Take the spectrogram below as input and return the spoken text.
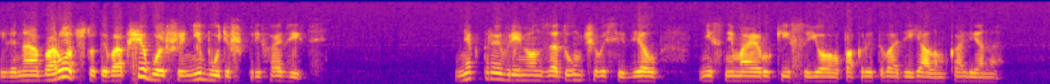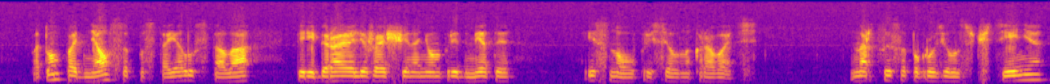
Или наоборот, что ты вообще больше не будешь приходить?» Некоторое время он задумчиво сидел, не снимая руки с ее покрытого одеялом колена. Потом поднялся, постоял у стола, перебирая лежащие на нем предметы, и снова присел на кровать. Нарцисса погрузилась в чтение,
